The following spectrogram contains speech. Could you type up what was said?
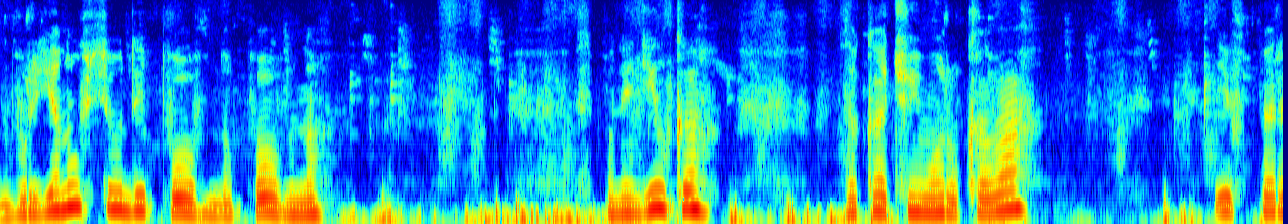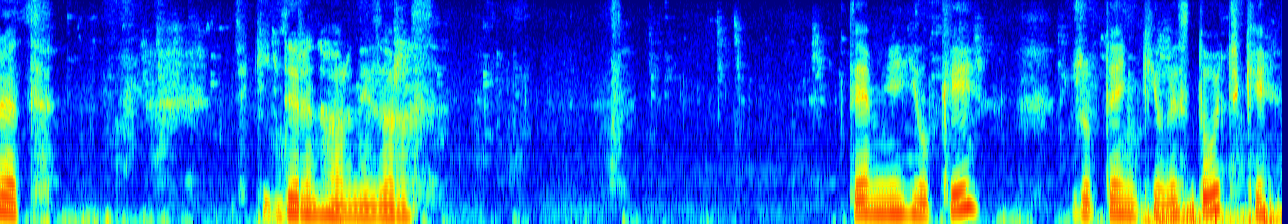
Бур'яну всюди повно, повно. З понеділка закачуємо рукава і вперед. Такий дерен гарний зараз. Темні гілки, жовтенькі листочки.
